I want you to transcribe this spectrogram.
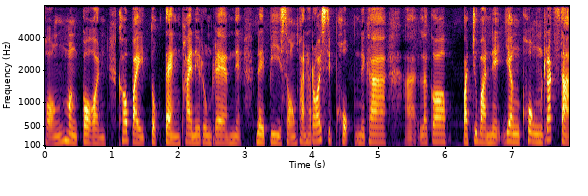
ของมังกรเข้าไปตกแต่งภายในโรงแรมเนี่ยในปี 2516 นะคะอ่าแล้วก็ ปัจจุบันเนี่ยยังคงรักษา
